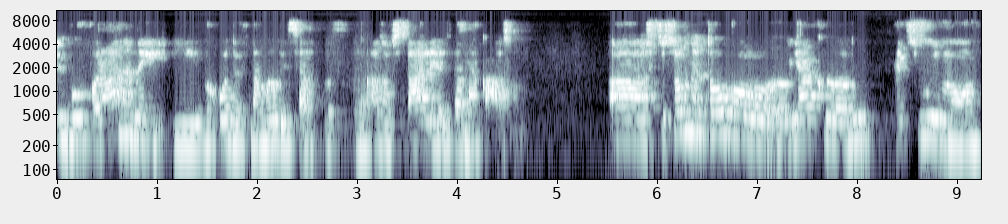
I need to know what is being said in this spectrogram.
Він був поранений і виходив на милицях з Азовсталі за наказом. А стосовно того, як е, ми працюємо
